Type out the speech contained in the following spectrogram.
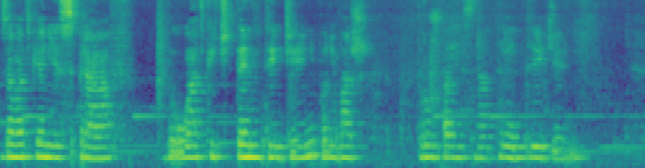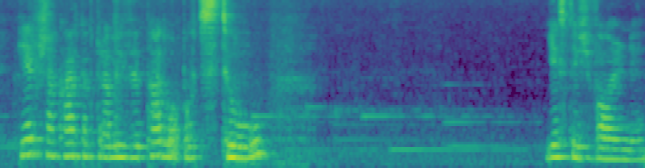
załatwianie spraw, by ułatwić ten tydzień, ponieważ wróżba jest na ten tydzień. Pierwsza karta, która mi wypadła pod stół, jesteś wolny.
